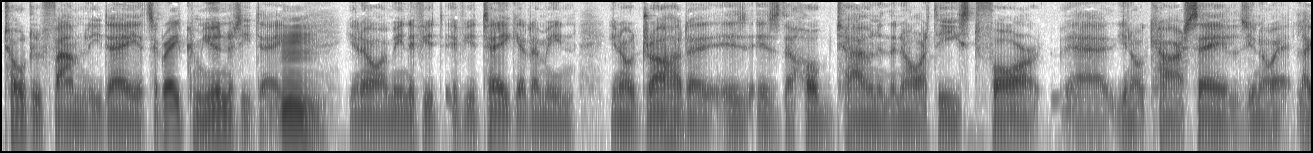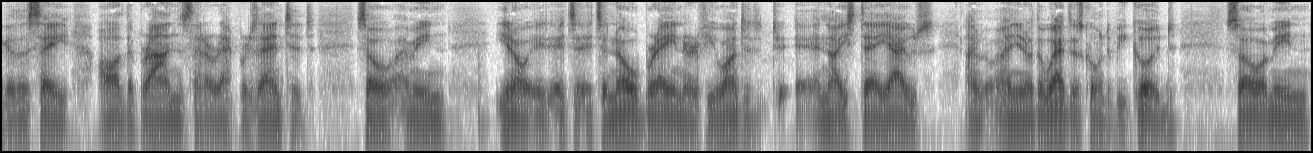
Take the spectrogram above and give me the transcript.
total family day. It's a great community day. Mm. You know, I mean, if you if you take it, I mean, you know, Drogheda is, is the hub town in the northeast for uh, you know car sales. You know, like as I say, all the brands that are represented. So I mean, you know, it, it's it's a no brainer if you wanted a nice day out, and, and you know the weather's going to be good. So I mean,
